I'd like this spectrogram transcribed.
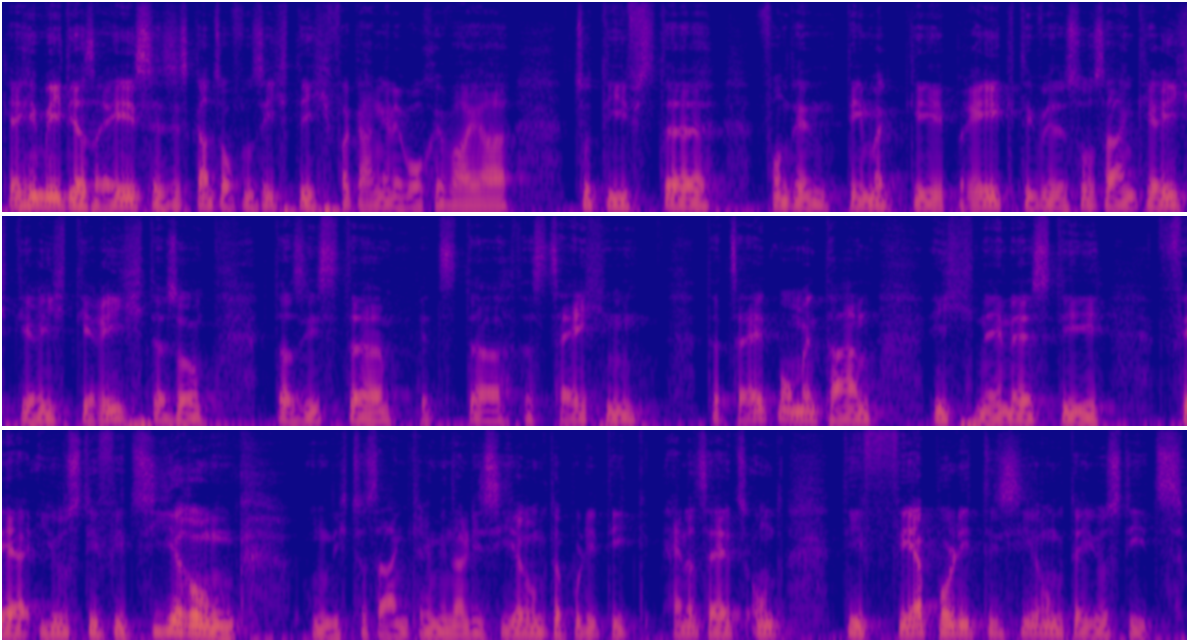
gleich in Medias Res. Es ist ganz offensichtlich, vergangene Woche war ja zutiefst äh, von dem Thema geprägt. Ich würde so sagen, Gericht, Gericht, Gericht. Also das ist äh, jetzt äh, das Zeichen der Zeit momentan. Ich nenne es die Verjustifizierung um nicht zu sagen Kriminalisierung der Politik einerseits und die Verpolitisierung der Justiz.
